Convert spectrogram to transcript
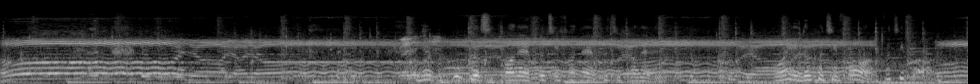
oh! you put it for there, put it for there, put it for there. Why you don't put it for? Put it for.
